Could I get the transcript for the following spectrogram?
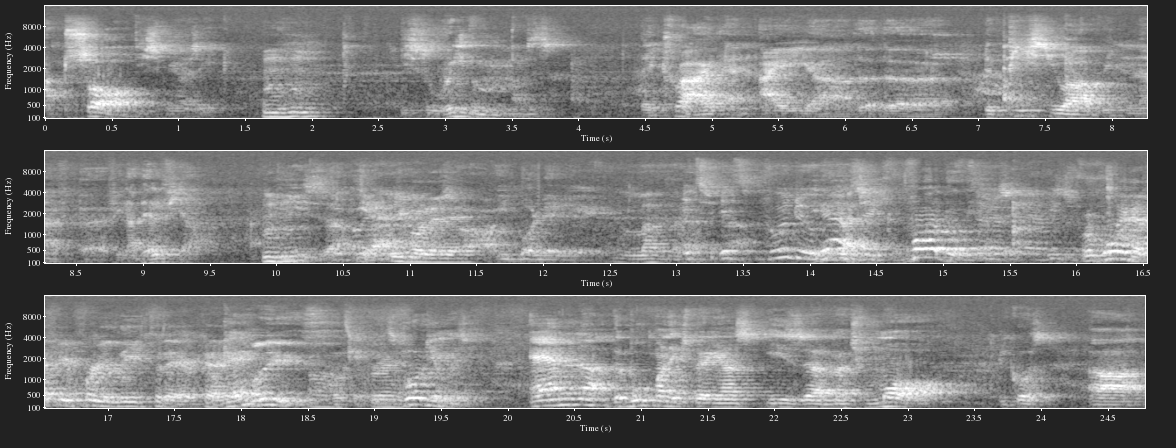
absorb this music, Mhm. these rhythms. They try, and I, uh, the, the, the piece you have in uh, uh, Philadelphia Mhm. is uh, Yeah. Ibo Lele. uh, Ibo Lele. Love that. It's, it's voodoo Yes, music. it's voodoo So, music. yeah. It's We'll play that you before you leave today, okay? Okay. Please. Oh, Okay, that's it's voodoo music. And uh, the Boukman Experience is uh, much more because uh,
